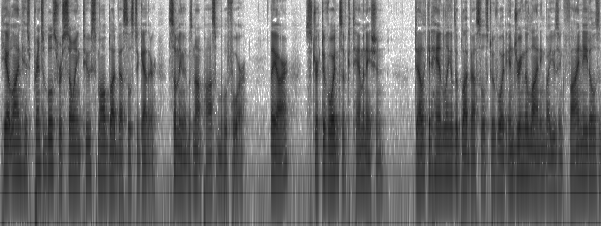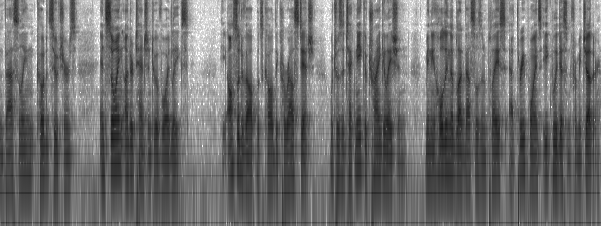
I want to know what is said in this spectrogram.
he outlined his principles for sewing two small blood vessels together, something that was not possible before. They are strict avoidance of contamination, delicate handling of the blood vessels to avoid injuring the lining by using fine needles and Vaseline coated sutures, and sewing under tension to avoid leaks. He also developed what's called the Carrel stitch, which was a technique of triangulation, meaning holding the blood vessels in place at three points equally distant from each other.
